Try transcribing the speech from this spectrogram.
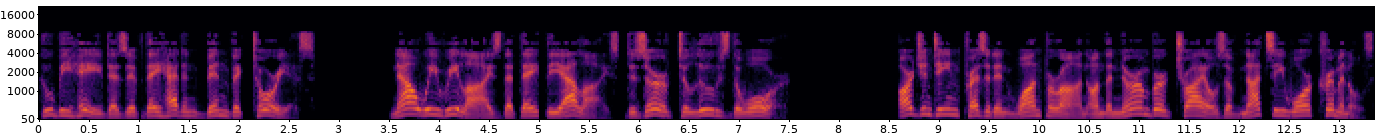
who behaved as if they hadn't been victorious. Now we realize that they the Allies deserved to lose the war. Argentine President Juan Perón on the Nuremberg trials of Nazi war criminals,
